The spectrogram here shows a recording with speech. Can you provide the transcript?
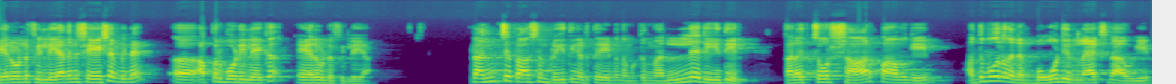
എയർ കൊണ്ട് ഫില്ല് ചെയ്യുക. അതിന് ശേഷം പിന്നെ അപ്പർ ബോഡിയിലേക്ക് എയർ കൊണ്ട് ഫില്ല് ചെയ്യുക. ഒരു അഞ്ച് പ്രാവശ്യം ബ്രീത്തിങ് എടുത്തു കഴിയുമ്പോൾ നമുക്ക് നല്ല രീതിയിൽ തലച്ചോർ ഷാർപ്പ് ആവുകയും അതുപോലെ തന്നെ ബോഡി റിലാക്സ്ഡ് ആവുകയും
